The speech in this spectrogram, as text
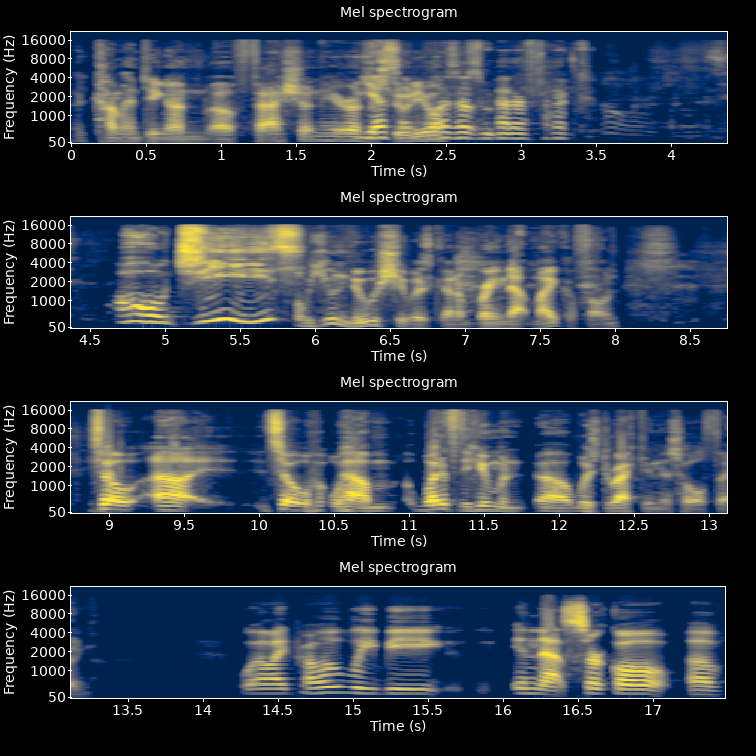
Uh, Commenting on uh, fashion here in yes, the studio. it was, as a matter of fact. Oh, geez. Oh, you knew she was going to bring that microphone. So, uh, so um, what if the human uh, was directing this whole thing? Well, I'd probably be in that circle of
